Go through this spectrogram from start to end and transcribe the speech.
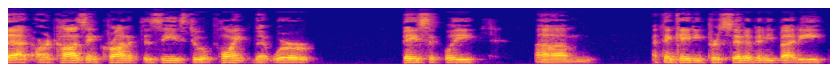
that are causing chronic disease to a point that we're basically, um, I think 80% of anybody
